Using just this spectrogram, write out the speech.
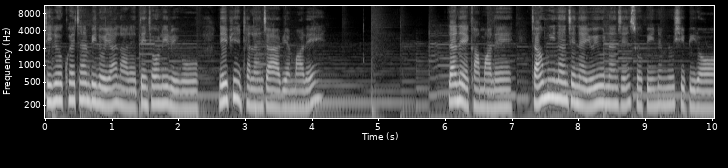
ဒီလိုခွဲချမ်းပြီးလို့ရလာတဲ့တင်ချောလေးတွေကိုနေဖြင့်ထလန်းကြရပြန်ပါတယ် လမ်းတဲ့အခါမှာလည်းဂျောင်းမီလမ်းချင်းနဲ့ရိုးရိုးလမ်းချင်းဆိုပြီးနှစ်မျိုးရှိပြီးတော့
